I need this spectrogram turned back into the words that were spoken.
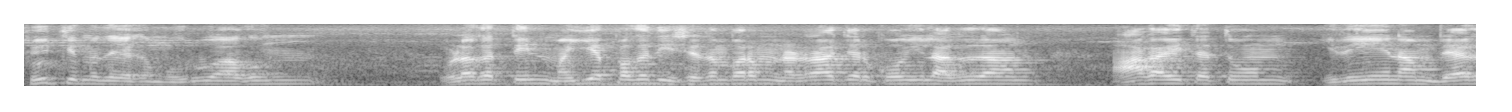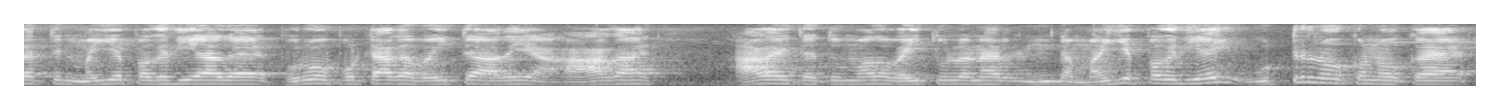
சூட்சும தேகம் உருவாகும். உலகத்தின் மையப்பகுதி சிதம்பரம் நடராஜர் கோயில் அதுதான். ஆகாய தத்துவம் இதையே நாம் தேகத்தின் மையப்பகுதியாக புருவ பொட்டாக வைத்து அதை ஆகாய் ஆகாய தத்துவமாக வைத்துள்ளனர். இந்த மையப்பகுதியை உற்று நோக்க நோக்க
